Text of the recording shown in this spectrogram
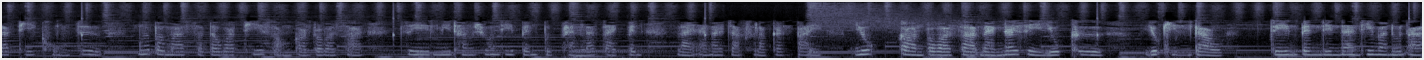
ลัทธิขงจื้อเมื่อประมาณศตวรรษที่2ก่อนประวัติศาสตร์ จีนมีทั้งช่วงที่เป็นปึกแผ่นและแตกเป็นหลายอาณาจักรสลับกันไป ยุคก่อนประวัติศาสตร์แบ่งได้4ยุคคือ ยุคหินเก่า จีนเป็นดินแดนที่มนุษย์อา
